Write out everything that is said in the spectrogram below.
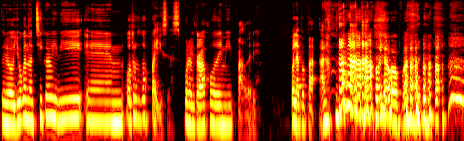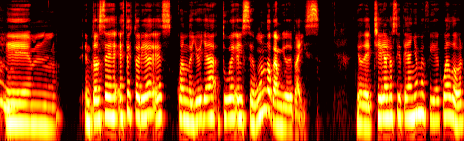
pero yo cuando chica viví en otros dos países por el trabajo de mi padre. Hola papá. Hola, papá. Em, entonces, esta historia es cuando yo ya tuve el segundo cambio de país. Yo de Chile a los 7 años me fui a Ecuador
